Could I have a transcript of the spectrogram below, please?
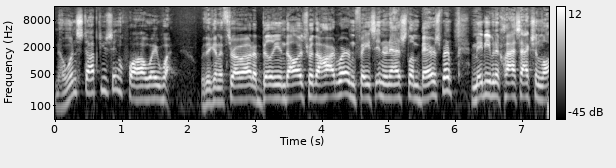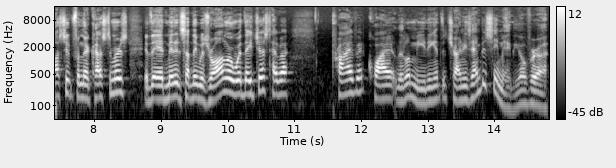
no one stopped using Huawei. What? Were they going to throw out a billion dollars worth of hardware and face international embarrassment, maybe even a class action lawsuit from their customers if they admitted something was wrong, or would they just have a private, quiet little meeting at the Chinese embassy, maybe over a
